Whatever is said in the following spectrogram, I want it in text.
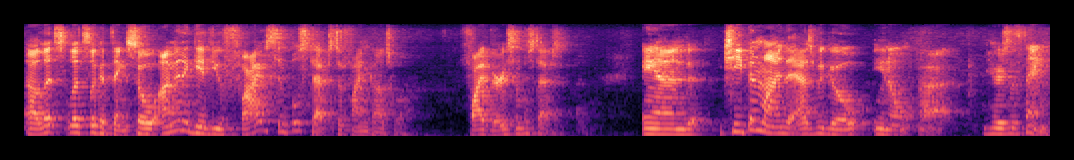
uh, let's let's look at things. So I'm gonna give you five simple steps to find God's will. Five very simple steps. And keep in mind that as we go, you know, uh, here's the thing:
